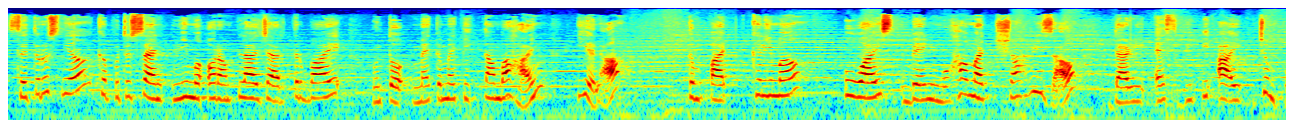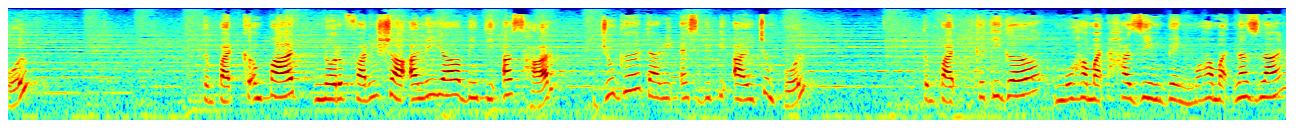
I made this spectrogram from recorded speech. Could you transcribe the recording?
Seterusnya, keputusan 5 orang pelajar terbaik untuk matematik tambahan ialah tempat kelima Uwais bin Muhammad Syahrizal dari SBPI Jempol Tempat keempat Nur Farisha Alia binti Azhar juga dari SBPI Jempol. Tempat ketiga, Muhammad Hazim bin Muhammad Nazlan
